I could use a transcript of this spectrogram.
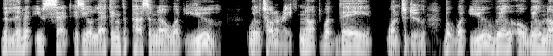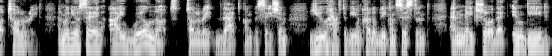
the limit you set is you're letting the person know what you will tolerate, not what they want to do, but what you will or will not tolerate. And when you're saying, I will not tolerate that conversation, you have to be incredibly consistent and make sure that indeed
